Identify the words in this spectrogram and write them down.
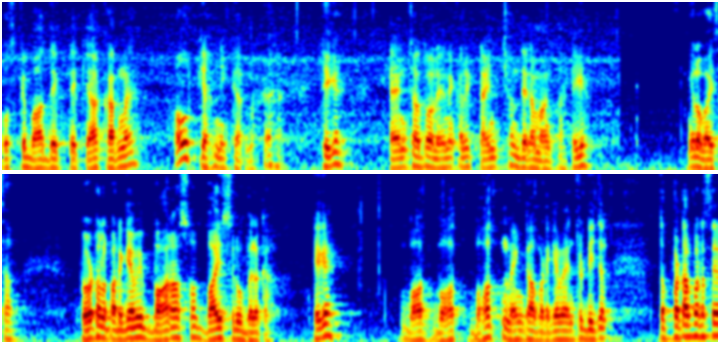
उसके बाद देखते हैं क्या करना है और क्या नहीं करना है। ठीक है? टेंशन तो लेने के लिए टेंशन देना माँगता है, ठीक है? ये लो भाई साहब। टोटल पड़ गया भाई बारह सौ बाईस रुपये का, ठीक है? बहुत बहुत बहुत महँगा पड़ गया बेंचो डीजल। तो फटाफट से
